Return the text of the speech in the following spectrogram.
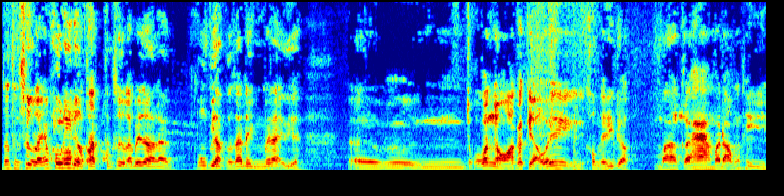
Tôi thực sự là em không đi được thật. Thực sự là bây giờ là công việc của gia đình với lại ờ, cho con nhỏ các kiểu ấy không thể đi được. Mà cửa hàng mà đóng thì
